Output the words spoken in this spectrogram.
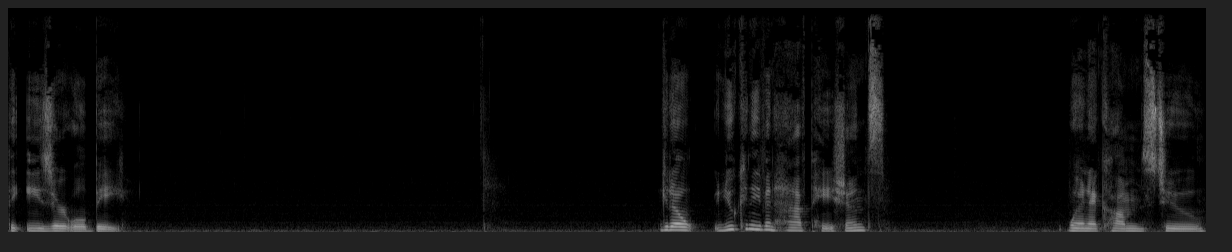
the easier it will be. You know, you can even have patience when it comes to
